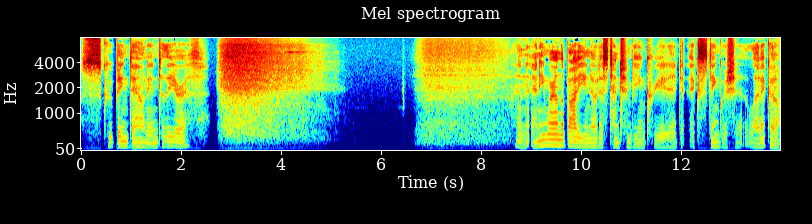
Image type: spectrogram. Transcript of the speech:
Scooping down into the earth. And anywhere on the body you notice tension being created, extinguish it, let it go.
